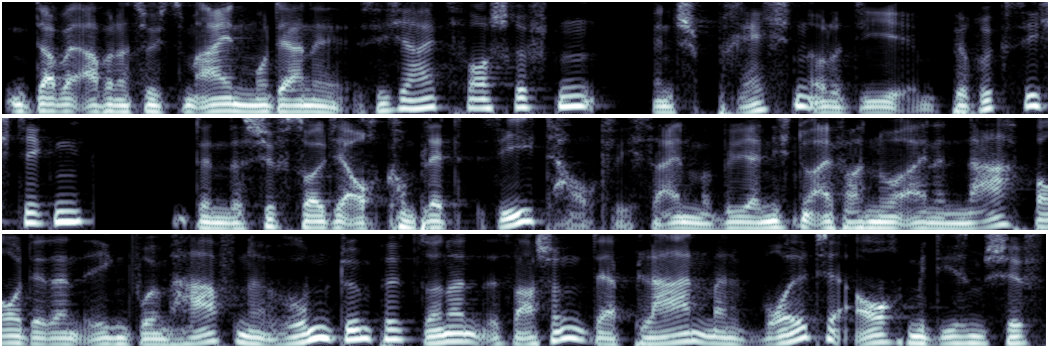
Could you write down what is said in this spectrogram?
dabei aber natürlich zum einen moderne Sicherheitsvorschriften entsprechen oder die berücksichtigen. Denn das Schiff sollte ja auch komplett seetauglich sein. Man will ja nicht nur einfach nur einen Nachbau, der dann irgendwo im Hafen rumdümpelt, sondern es war schon der Plan, man wollte auch mit diesem Schiff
